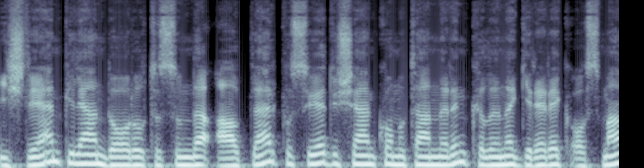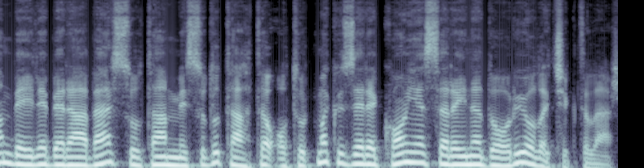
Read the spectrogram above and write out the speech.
İşleyen plan doğrultusunda Alpler pusuya düşen komutanların kılığına girerek Osman Bey'le beraber Sultan Mesud'u tahta oturtmak üzere Konya Sarayı'na doğru yola çıktılar.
